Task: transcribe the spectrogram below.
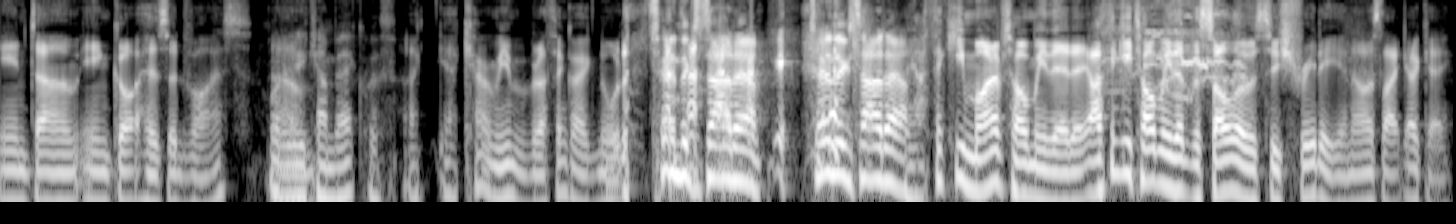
and um, and got his advice. What did Um, he come back with? I, I can't remember, but I think I ignored it. Turn the guitar down. Turn the guitar down. I think he might have told me that. I think he told me that the solo was too shreddy, and I was like, okay,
